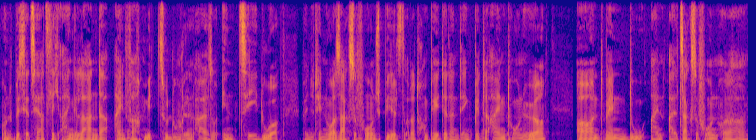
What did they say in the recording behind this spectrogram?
und du bist jetzt herzlich eingeladen, da einfach mitzududeln, also in C-Dur. Wenn du Tenorsaxophon spielst oder Trompete, dann denk bitte einen Ton höher. Und wenn du ein Altsaxophon oder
